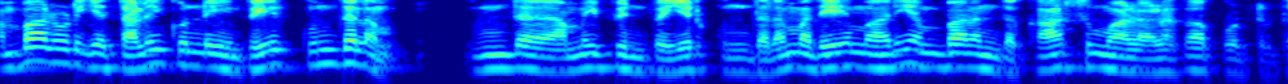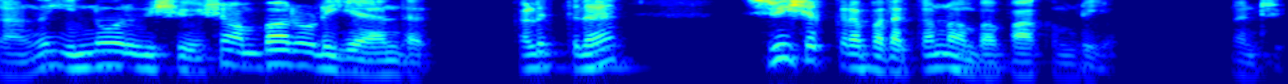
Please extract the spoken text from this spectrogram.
அம்பாளுடைய தலை கொண்டையின் பெயர் குந்தலம். இந்த அமைப்பின் பெயர் குந்தலம். அதே மாதிரி அம்பாள் அந்த காசு மாலை அழகாக போட்டிருக்காங்க. இன்னொரு விசேஷம் அம்பாளுடைய அந்த கழுத்தில் ஸ்ரீசக்கர பதக்கம் நம்ம பார்க்க முடியும். நன்றி.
